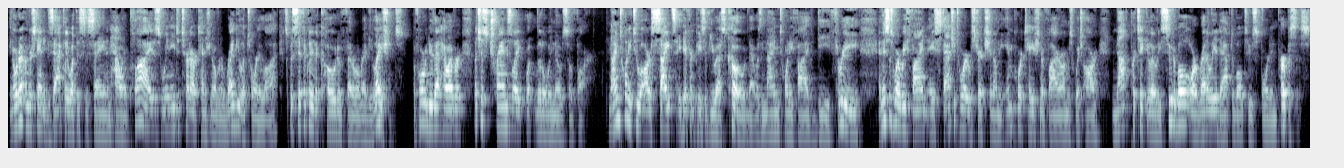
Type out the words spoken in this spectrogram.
In order to understand exactly what this is saying and how it applies, we need to turn our attention over to regulatory law, specifically the Code of Federal Regulations. Before we do that, however, let's just translate what little we know so far. 922R cites a different piece of U.S. code, that was 925D3, and this is where we find a statutory restriction on the importation of firearms which are not particularly suitable or readily adaptable to sporting purposes.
